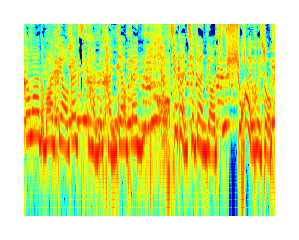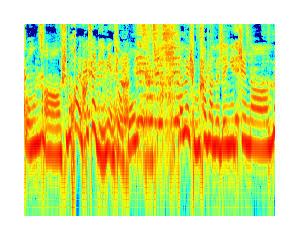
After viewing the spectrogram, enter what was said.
该挖的挖掉，该砍的砍掉，该切断切断掉，就是话语会做工啊，神的话语会在里面做工。那为什么创伤没有得医治呢？没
